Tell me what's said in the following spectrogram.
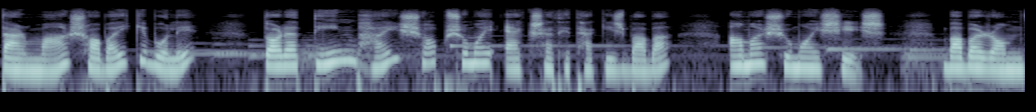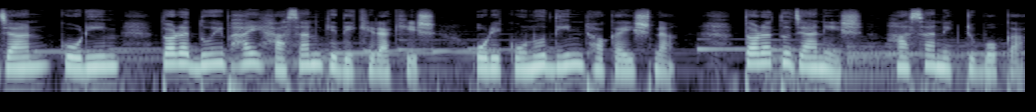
তার মা সবাইকে বলে, তোরা তিন ভাই সব সময় একসাথে থাকিস বাবা, আমার সময় শেষ। বাবা রমজান, করিম, তোরা দুই ভাই হাসানকে দেখে রাখিস। ওরে কোনো দিন ঠকাইস না। তোরা তো জানিস হাসান একটু বোকা।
